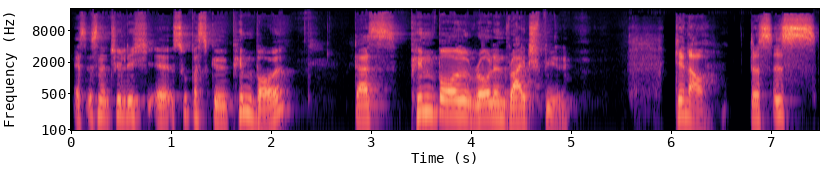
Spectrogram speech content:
Es ist natürlich äh, Super Skill Pinball, das Pinball Roll and Ride Spiel. Genau. Das ist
